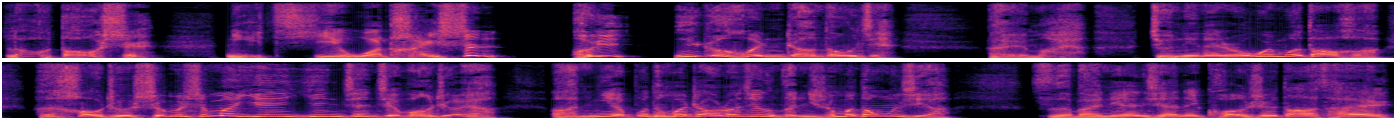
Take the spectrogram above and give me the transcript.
老道士，你欺我太甚！呸！你个混账东西！哎呀妈呀！就你那种微末道行，还号称什么什么阴阴间界王者呀？啊，你也不他妈照照镜子，你什么东西啊？四百年前那旷世大才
